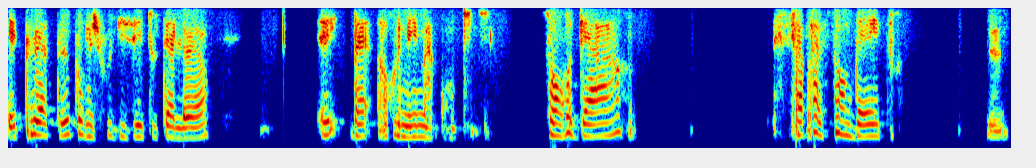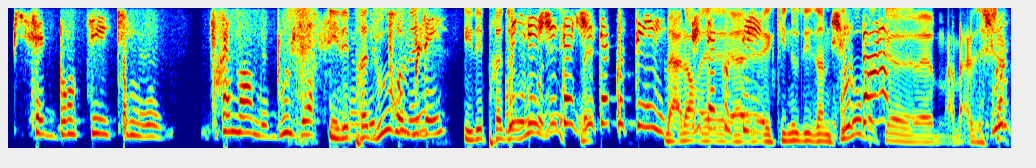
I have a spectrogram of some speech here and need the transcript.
Et peu à peu, comme je vous disais tout à l'heure, et ben, René m'a conquis. Son regard, sa façon d'être, euh, cette bonté qui me vraiment me bouleverse. Il est près de vous, René. Il est près de Oui, vous, il est René juste à, côté. Bah alors, euh, côté. euh, qu'il nous dise un petit Je mot, parce que euh, ah bah, chaque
